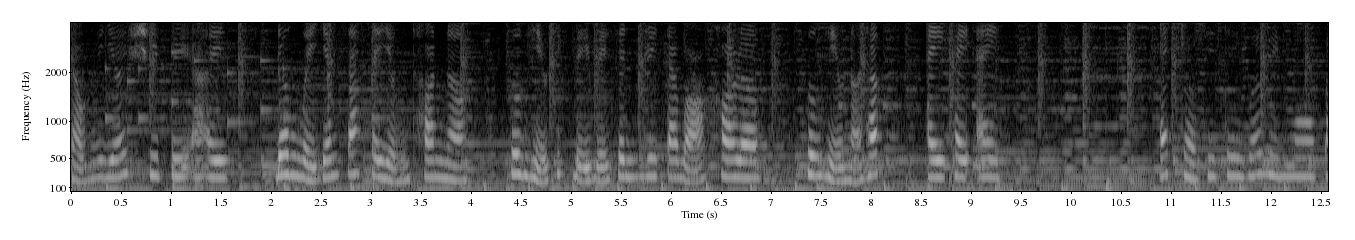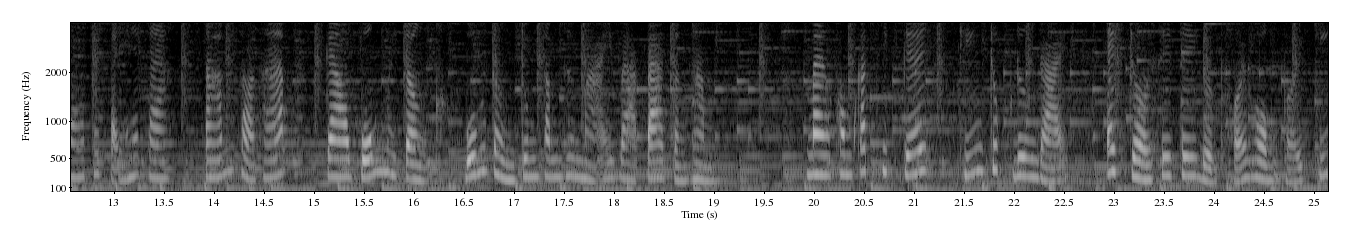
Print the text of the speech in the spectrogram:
đầu thế giới CBRE, đơn vị giám sát xây dựng Turner, thương hiệu thiết bị vệ sinh Rita Võ Holler, thương hiệu nội thất AKA. Astro City với quy mô 3,7 hecta, 8 tòa tháp, cao 40 tầng, 4 tầng trung tâm thương mại và 3 tầng hầm. Mang phong cách thiết kế kiến trúc đương đại, Astro City được thổi hồn bởi kiến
